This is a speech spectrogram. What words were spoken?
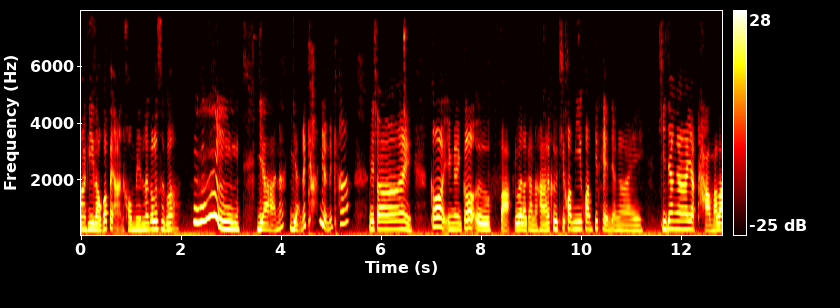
บางทีเราก็ไปอ่านคอมเมนต์แล้วก็รู้สึกว่าอย่านะ อย่านะคะ อย่านะคะ ไม่ใช่ ก็ยังไงก็เออฝากด้วยแล้วกันนะคะ คือคิดความมีความคิดเห็นยังไง คิดยังไง อยากถามอะไร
